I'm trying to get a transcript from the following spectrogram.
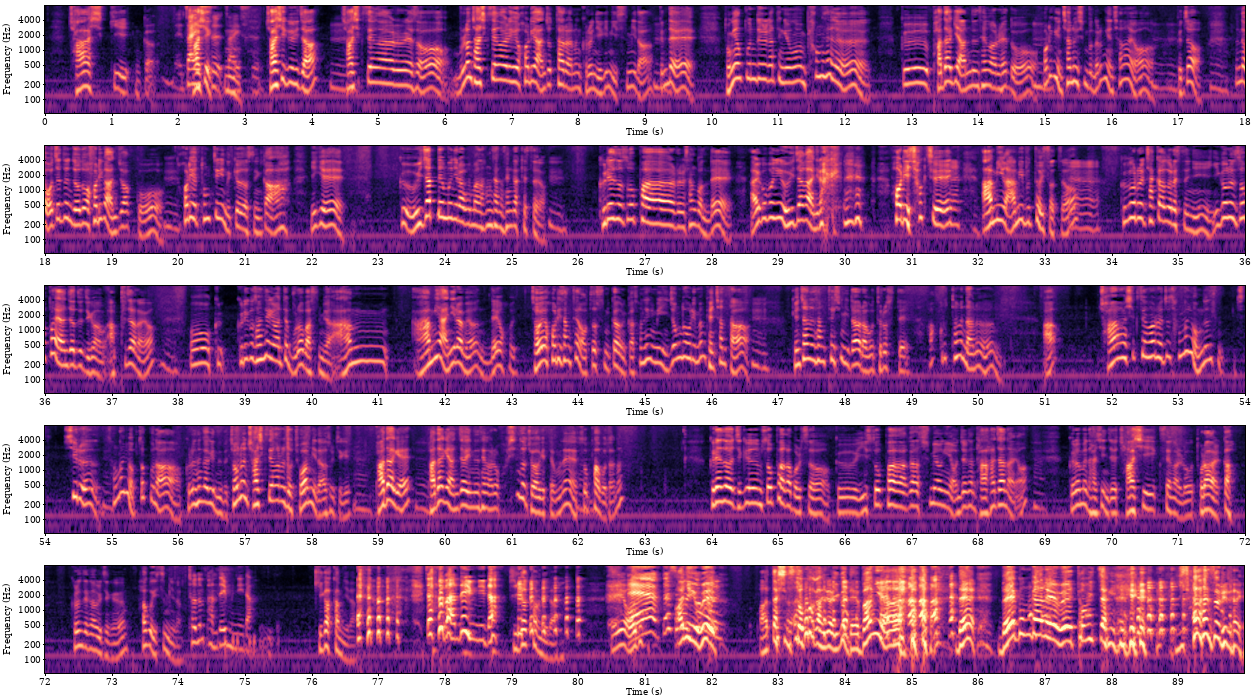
자식이 그러니까 네, 자식 음, 자식 의자 음. 자식 생활을 해서 물론 자식 생활이 허리에 안 좋다라는 그런 얘기는 있습니다. 음. 근데 동양 분들 같은 경우는 평생은 그 바닥에 앉는 생활을 해도 음. 허리 괜찮으신 분들은 괜찮아요. 음, 음. 그죠? 근데 어쨌든 저도 허리가 안 좋았고 허리에 통증이 느껴졌으니까 아 이게 그 의자 때문이라고만 항상 생각했어요. 그래서 소파를 산 건데 알고 보니 의자가 아니라 그 허리 척추에 네. 암이 암이 붙어 있었죠. 네. 그거를 착각을 했으니 이거는 소파에 앉아도 지금 아프잖아요. 네. 어 그, 그리고 선생님한테 물어봤습니다. 암 암이 아니라면 내 저의 허리 상태는 어떻습니까? 그러니까 선생님이 이 정도 허리면 괜찮다. 음. 괜찮은 상태십니다라고 들었을 때 아 그렇다면 나는 아 좌식 생활을 해도 상관이 없는 실은 음. 상관이 없었구나 그런 생각이 드는데 저는 좌식 생활을 더 좋아합니다 솔직히. 음. 바닥에 음. 바닥에 앉아 있는 생활을 훨씬 더 좋아하기 때문에 소파보다는. 그래서 지금 소파가 벌써 그 이 소파가 수명이 언젠간 다 하잖아요. 그러면 다시 이제 좌식 생활로 돌아갈까? 그런 생각을 지금 하고 있습니다. 저는 반대입니다. 기각합니다. 저는 반대입니다. 기각합니다. 이게 어디... 아니 왜 와타시 소파가 아니라 이거 내 방이야. 내 내 공간에 왜 토미짱이 이상한 소리를 해.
